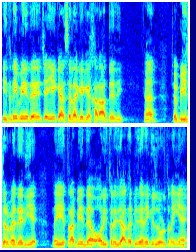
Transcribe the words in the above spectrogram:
اتنی بھی نہیں دینی چاہیے کہ ایسے لگے کہ خراب دے دی۔ ہیں جو بیس روپے دے دیے۔ نہیں، اتنا بھی نہیں دے اور اتنی زیادہ بھی دینے کی ضرورت نہیں ہے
